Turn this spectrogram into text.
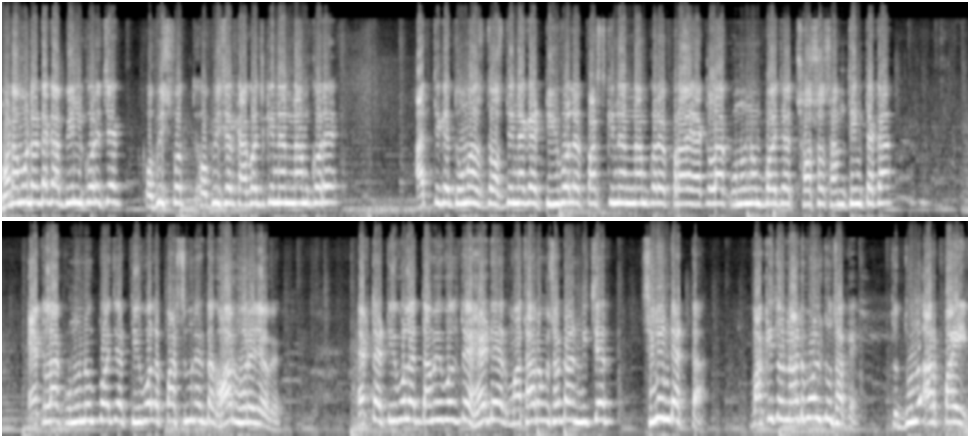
মোটা মোটা টাকা বিল করেছে অফিস অফিসের কাগজ কেনার নাম করে। আজ থেকে দু মাস দশ দিন আগে টিউবওয়েলের পার্টস কেনার নাম করে প্রায় এক লাখ উননব্বই হাজার ছশো সামথিং টাকা। এক লাখ উননব্বই হাজার টিউবওয়েলের পার্টস মানে একটা ঘর ভরে যাবে। একটা টিউবওয়েলের দামি বলতে হেডের মাথার অংশটা নিচের সিলিন্ডারটা। বাকি তো নাট বল্টু থাকে। তো দু আর পাইপ।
